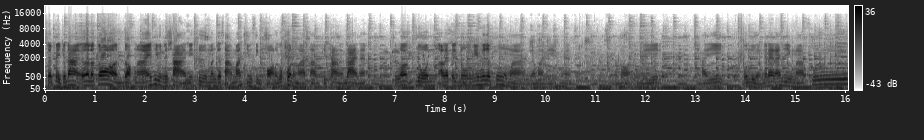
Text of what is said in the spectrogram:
ใช้เป็ดก็ได้ เออแล้วก็ดอกไม้ที่อยู่ในฉากนี้คือ มันจะสามารถกินสิ่งของแล้วก็พ่นออกมาตามทิศทางนั้นได้นะถึงเราโยนอะไรไปตรงนี้มันก็จะพุ่งออกมาประมาณนี้นะฮะแล้วก็ตรงนี้ใช้ตัวเหลืองก็ได้นะยิงมาปุ๊บ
